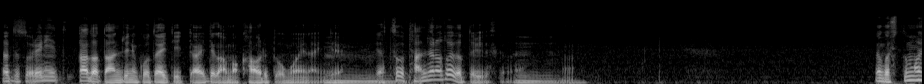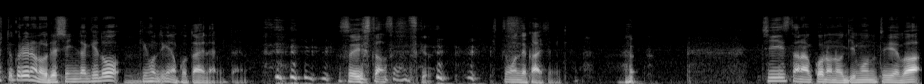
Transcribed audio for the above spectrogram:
だってそれにただ単純に答えていって相手があんま変わると思えないんで、うんいやすごい単純な問いだったらいいですけどね。あうんなんか質問してくれるのは嬉しいんだけど、うん基本的には答えないみたいな。そういうスタンスなんですけど。質問で返すみたいな。小さな頃の疑問といえば、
